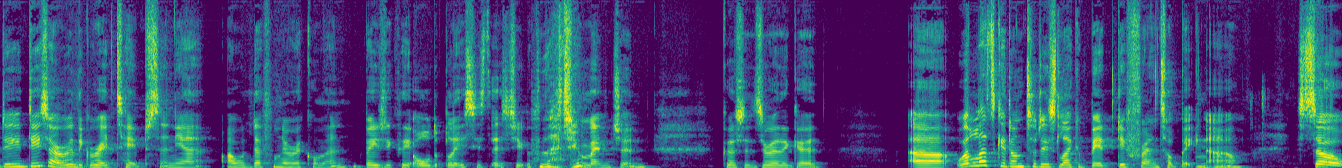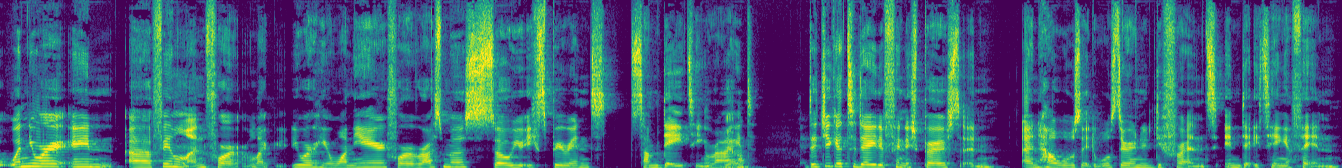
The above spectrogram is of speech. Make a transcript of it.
these are really great tips, and yeah, I would definitely recommend basically all the places that you that you mentioned because it's really good. Uh, well, let's get on to this like a bit different topic now. So, when you were in uh, Finland for like you were here one year for Erasmus, so you experienced some dating, right? Did you get to date a Finnish person And how was it? Was there any difference in dating a Finn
